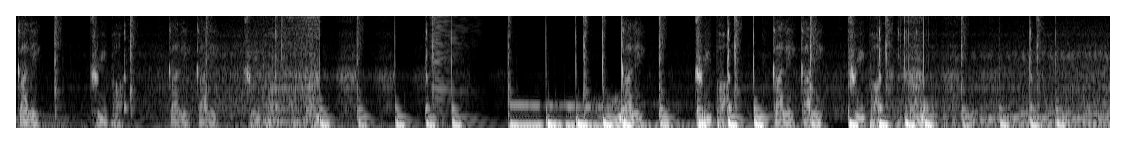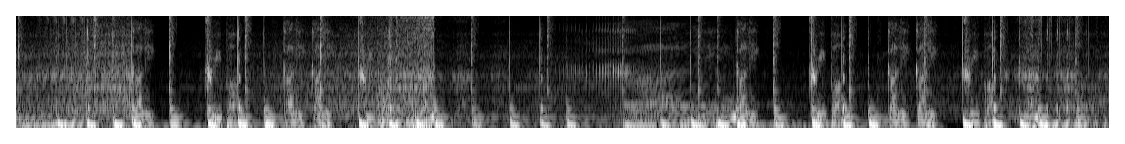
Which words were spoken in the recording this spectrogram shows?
Gully, creeper, gully, gully, creeper. Gully, creeper, gully, gully, creeper. Gully, creeper, gully, gully, creeper. Gully, creeper, gully, gully, creeper.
